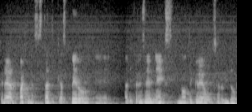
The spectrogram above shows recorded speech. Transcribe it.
crear páginas estáticas, pero a diferencia de Next, no te crea un servidor.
